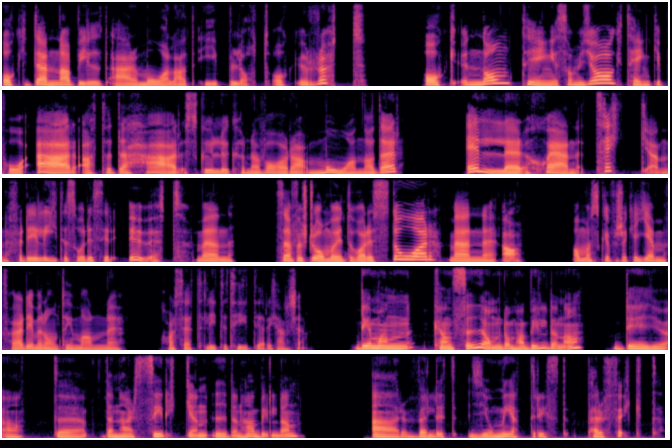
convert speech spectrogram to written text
Och denna bild är målad i blått och rött. Och någonting som jag tänker på är att det här skulle kunna vara månader eller stjärntecken, för det är lite så det ser ut. Men sen förstår man ju inte vad det står, men ja, om man ska försöka jämföra det med någonting man eh, har sett lite tidigare kanske. Det man kan säga om de här bilderna, det är ju att eh, den här cirkeln i den här bilden är väldigt geometriskt perfekt.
